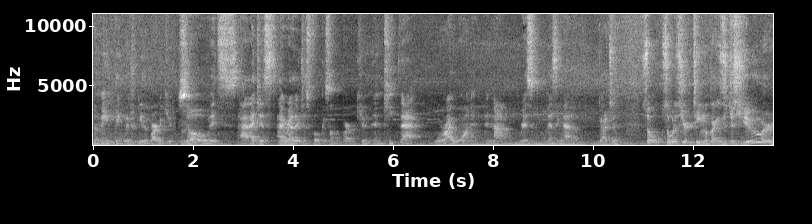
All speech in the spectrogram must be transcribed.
the main thing, which would be the barbecue. Hmm. So it's, I, I just, I rather just focus on the barbecue and, and keep that where I want it and not risk messing that up. Gotcha. So, so what does your team look like? Is it just you, or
